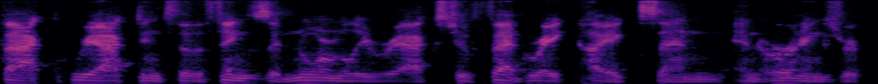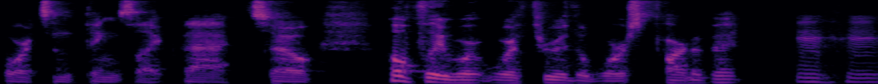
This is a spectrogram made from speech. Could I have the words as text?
back reacting to the things it normally reacts to Fed rate hikes and, and earnings reports and things like that. So hopefully we're, we're through the worst part of it. hmm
